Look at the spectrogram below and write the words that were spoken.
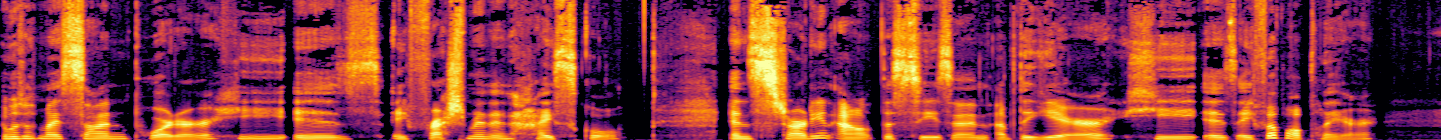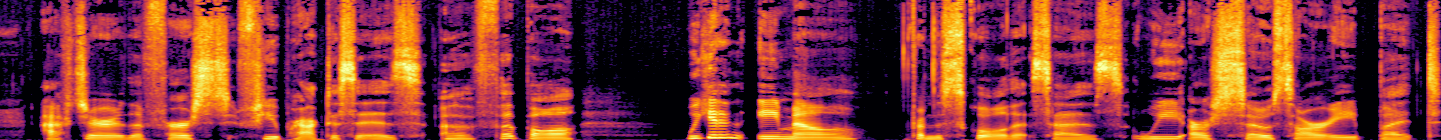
It was with my son Porter. He is a freshman in high school. And starting out the season of the year, he is a football player after the first few practices of football, we get an email from the school that says, We are so sorry, but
